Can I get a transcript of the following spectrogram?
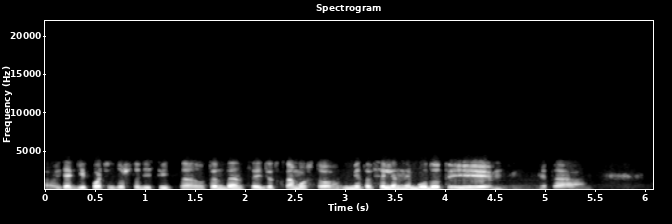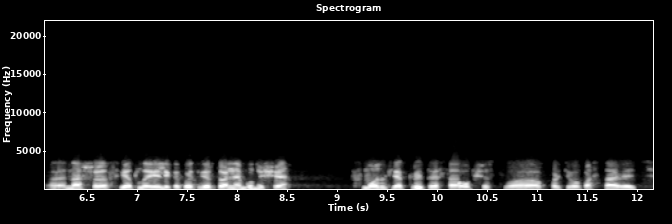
взять гипотезу, что действительно ну, тенденция идет к тому, что метавселенные будут, и это наше светлое или какое-то виртуальное будущее, сможет ли открытое сообщество противопоставить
